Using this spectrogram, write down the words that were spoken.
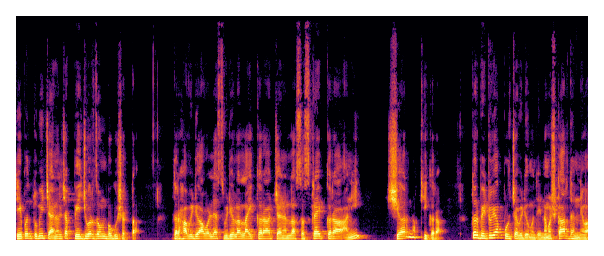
ते पण तुम्ही चॅनलच्या पेजवर जाऊन बघू शकता. तर हा व्हिडिओ आवडल्यास व्हिडिओला लाईक करा चॅनलला सबस्क्राईब करा आणि शेअर नक्की करा. तर भेटूया पुढच्या व्हिडिओमध्ये. नमस्कार धन्यवाद.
